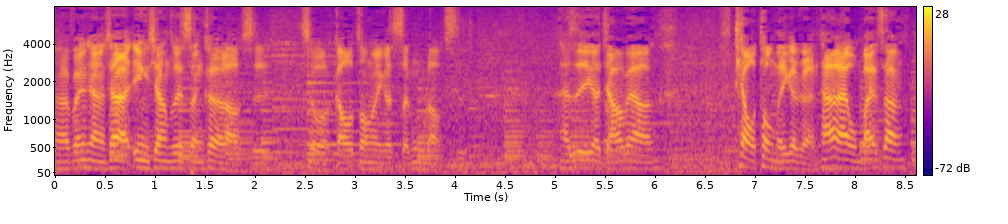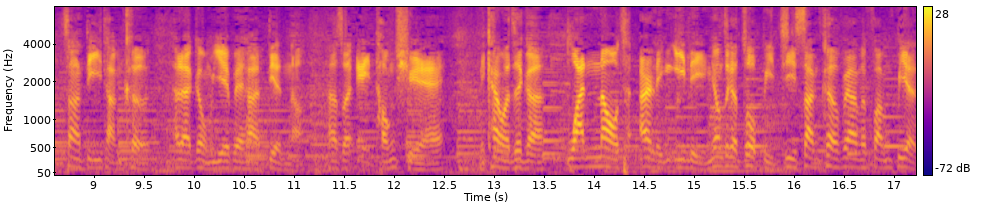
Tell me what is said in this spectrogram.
来分享一下印象最深刻的老师，是我高中的一个生物老师，他是一个讲话非常跳痛的一个人。他来我们班上上第一堂课，他来跟我们夜配他的电脑。他说：“哎，同学，你看我这个 OneNote 二零一零，用这个做笔记上课非常的方便。”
